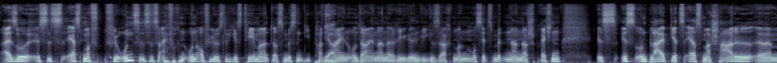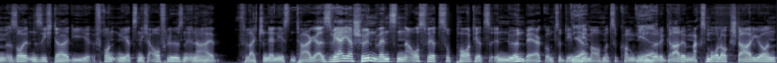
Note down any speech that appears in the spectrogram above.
also es ist erstmal für uns ist es einfach ein unauflösliches Thema. Das müssen die Parteien ja. untereinander regeln. Wie gesagt, man muss jetzt miteinander sprechen. Es ist und bleibt jetzt erstmal schade, ähm, sollten sich da die Fronten jetzt nicht auflösen innerhalb vielleicht schon der nächsten Tage. Also es wäre ja schön, wenn es einen Auswärtssupport jetzt in Nürnberg, um zu dem ja. Thema auch mal zu kommen, geben ja. würde. Gerade Max-Morlock-Stadion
